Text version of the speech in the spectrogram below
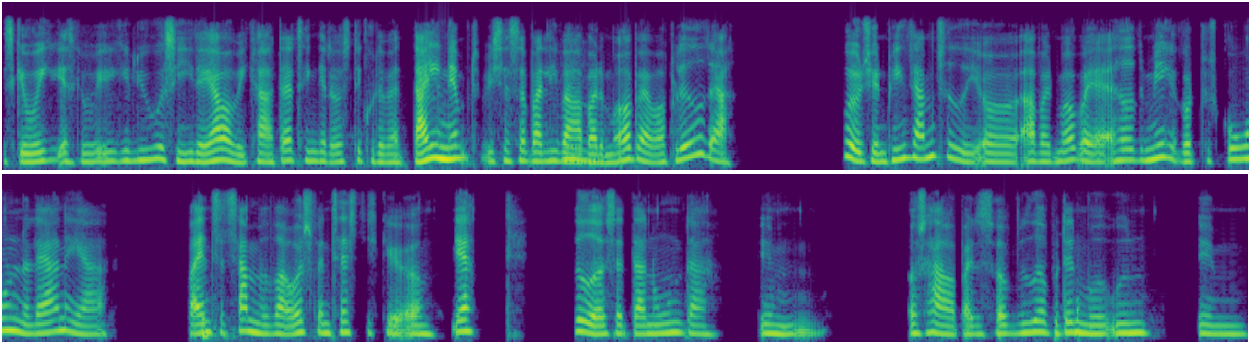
jeg skal jo ikke, jeg skal jo ikke lyve og sige, da jeg var vikar, der tænkte jeg da også, det kunne da være dejligt nemt, hvis jeg så bare lige var mm. arbejdet mig op, og jeg var blevet der. Nu kunne jeg jo tjene penge samtidig og arbejde mig op, og jeg havde det mega godt på skolen, og lærerne, jeg var ansat sammen med, var også fantastiske. Og ja, jeg ved også, at der er nogen, der øhm, også har arbejdet sig op videre på den måde, uden øhm,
